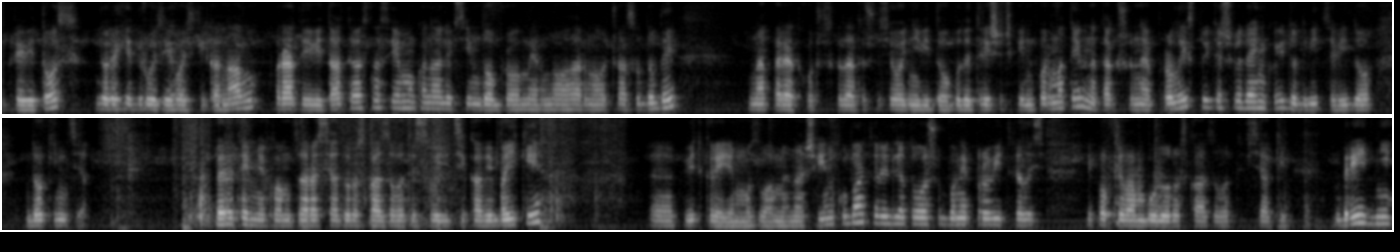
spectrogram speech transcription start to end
привітос, дорогі друзі і гості каналу. Радий вітати вас на своєму каналі. Всім доброго, мирного, гарного часу доби. Наперед хочу сказати, що сьогодні відео буде трішечки інформативне, так що не пролистуйте швиденько і додивіться відео до кінця. Перед тим як вам зараз сяду розказувати свої цікаві байки, е, відкриємо з вами наші інкубатори для того, щоб вони провітрились. І поки вам буду розказувати всякі бредні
